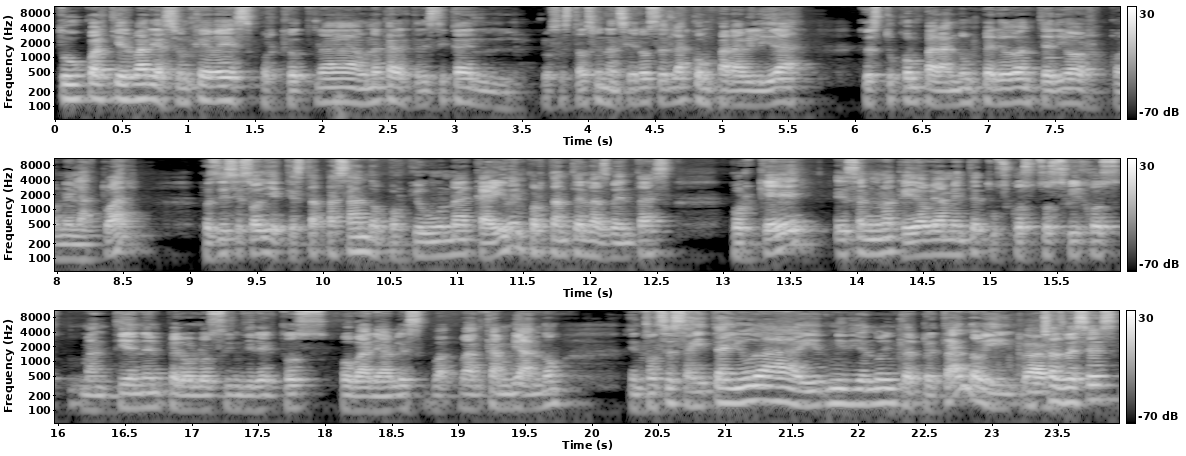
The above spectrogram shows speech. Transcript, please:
tú cualquier variación que ves, porque otra, una característica de los estados financieros es la comparabilidad. Entonces tú comparando un periodo anterior con el actual, pues dices, oye, ¿qué está pasando? Porque hubo una caída importante en las ventas. ¿Por qué esa misma caída? Obviamente tus costos fijos mantienen, pero los indirectos o variables van cambiando. Entonces ahí te ayuda a ir midiendo, interpretando y muchas veces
